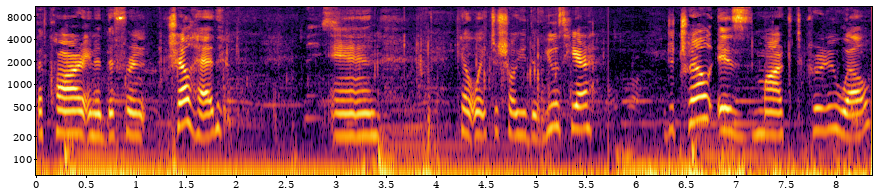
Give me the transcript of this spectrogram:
the car in a different trailhead and can't wait to show you the views here the trail is marked pretty well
